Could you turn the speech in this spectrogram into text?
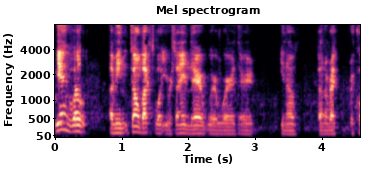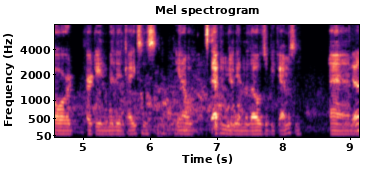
Yeah, well, I mean, going back to what you were saying there, where where they're you know going to rec- record 13 million cases, you know, seven million of those will be Jameson, um, Yeah,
